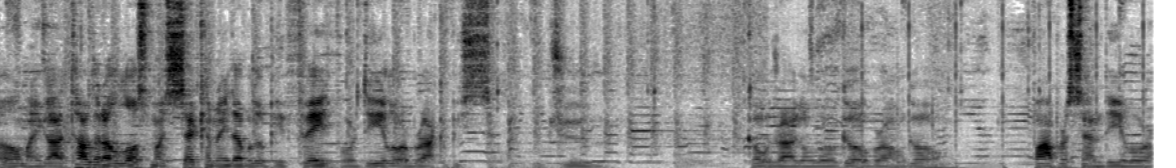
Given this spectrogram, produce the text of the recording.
Oh my god, thought that I lost my second AWP fade for DLore bro. I be so Jew. Go Dragon Lore, go bro, go. 5% DLore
